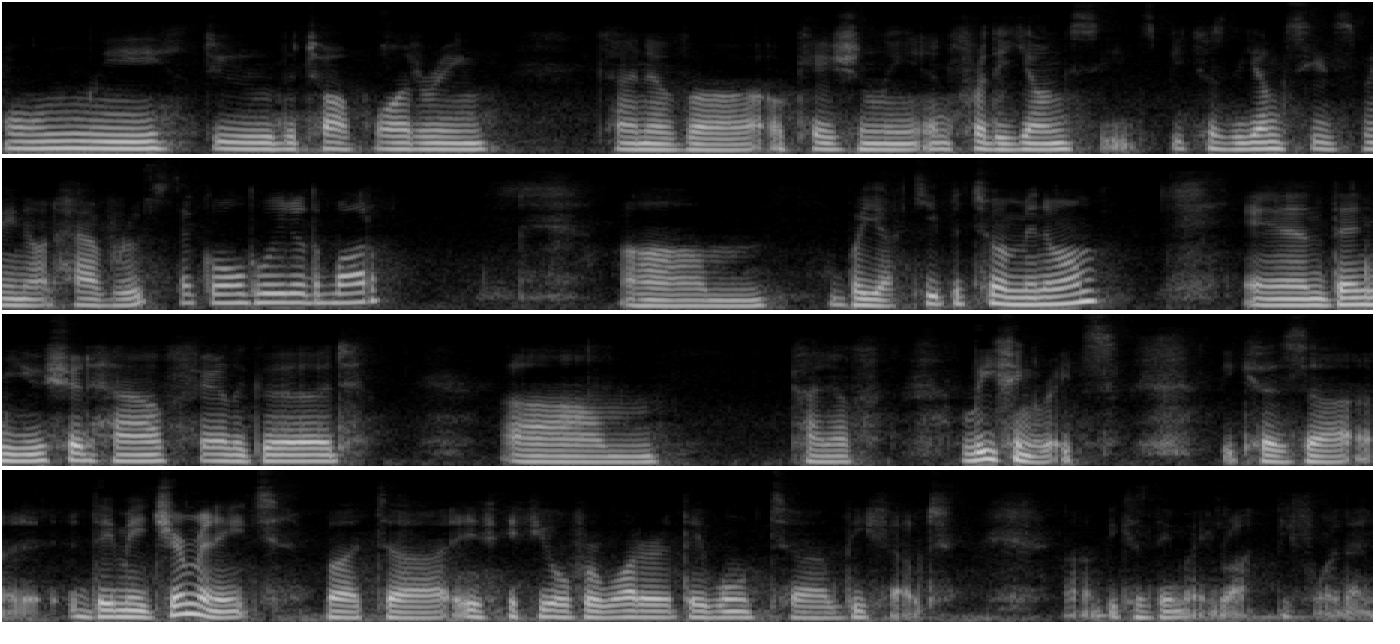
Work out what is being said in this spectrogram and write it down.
only do the top watering kind of uh, occasionally and for the young seeds because the young seeds may not have roots that go all the way to the bottom. Um, but yeah keep it to a minimum. And then you should have fairly good um, kind of leafing rates because uh, they may germinate, but uh, if, if you overwater, they won't uh, leaf out uh, because they might rot before then.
